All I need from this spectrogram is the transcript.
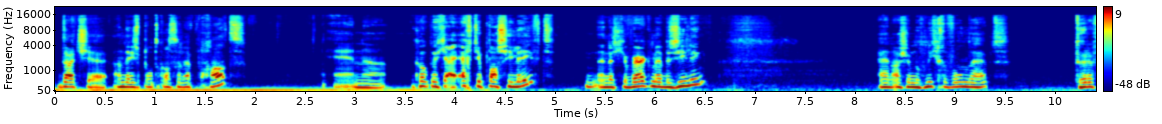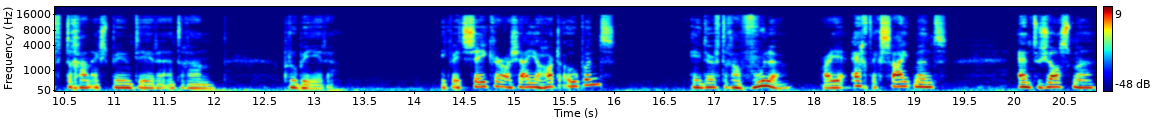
dat je aan deze podcast een hebt gehad. En uh, ik hoop dat jij echt je passie leeft. En dat je werkt met bezieling. En als je hem nog niet gevonden hebt, durf te gaan experimenteren en te gaan proberen. Ik weet zeker als jij je hart opent en je durft te gaan voelen waar je echt excitement, enthousiasme,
